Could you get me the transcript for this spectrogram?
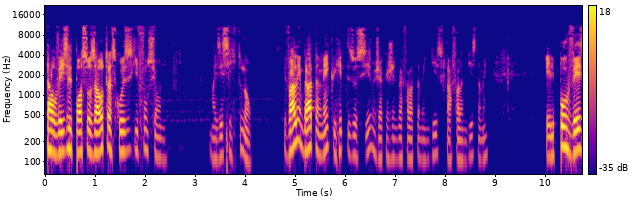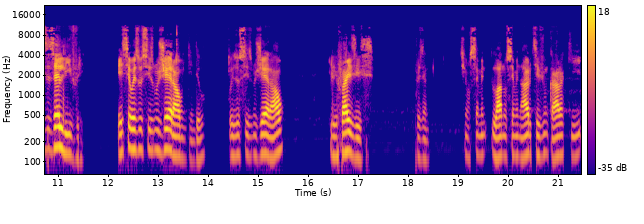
Talvez ele possa usar outras coisas que funcionem, mas esse rito não. E vale lembrar também que o rito de exorcismo, já que a gente vai falar também disso, está falando disso também, ele por vezes é livre. Esse é o exorcismo geral, entendeu? O exorcismo geral, ele faz isso. Por exemplo, tinha um semin... lá no seminário teve um cara que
